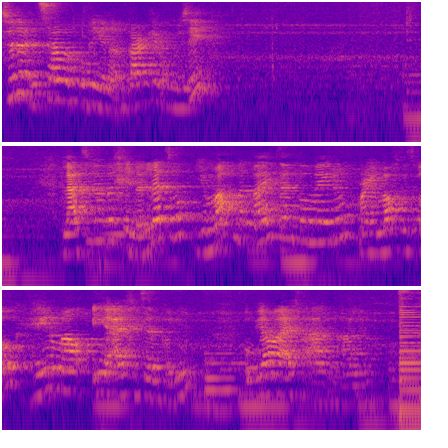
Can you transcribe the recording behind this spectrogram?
Zullen we dit samen proberen een paar keer op muziek? Laten we beginnen. Let op, je mag met mijn tempo meedoen, maar je mag dit ook helemaal in je eigen tempo doen. Op jouw eigen ademhaling.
